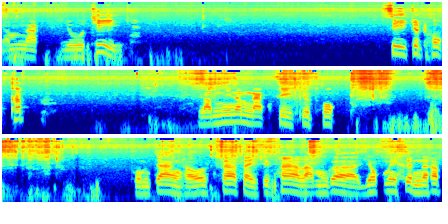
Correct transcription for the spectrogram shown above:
น้ำหนักอยู่ที่ 4.6 ครับลำนี้น้ำหนัก 4.6 ผมจ้างเขาถ้าใส่ 15ลำก็ยกไม่ขึ้นนะครับ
